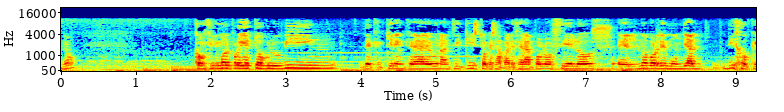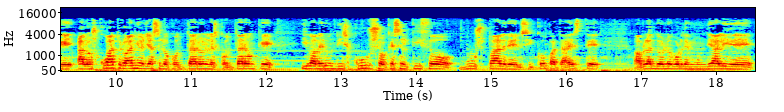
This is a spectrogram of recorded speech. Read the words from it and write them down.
¿no? Confirmó el proyecto Blue Beam, de que quieren crear un anticristo que se aparecerá por los cielos. El nuevo orden mundial dijo que a los cuatro años ya se lo contaron, les contaron que iba a haber un discurso que es el que hizo Bush padre, el psicópata este, hablando del nuevo orden mundial y de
